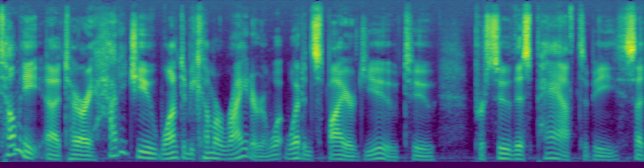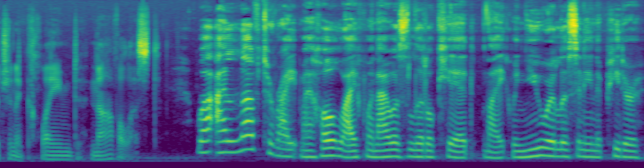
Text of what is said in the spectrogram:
tell me, uh, Tayari, how did you want to become a writer, and what, what inspired you to pursue this path to be such an acclaimed novelist? Well, I loved to write my whole life when I was a little kid. Like when you were listening to Peter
